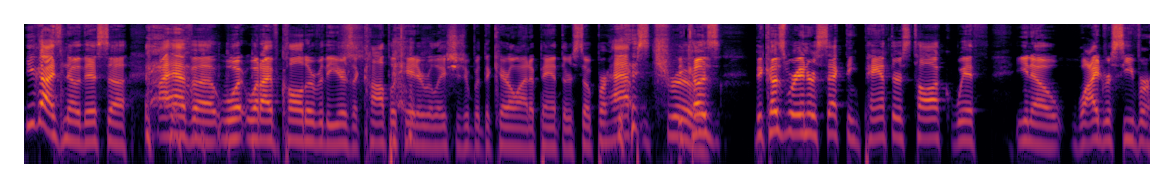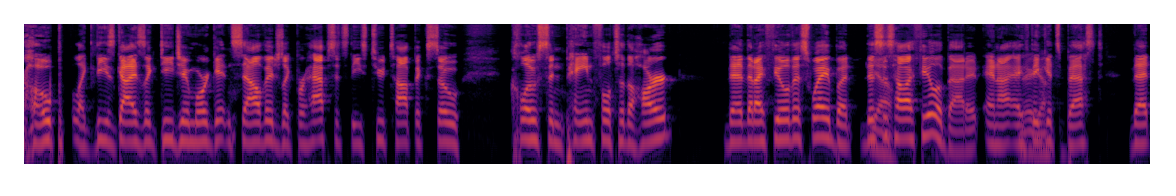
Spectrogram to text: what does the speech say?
you guys know this. Uh, I have a what what I've called over the years a complicated relationship with the Carolina Panthers. So perhaps True. because because we're intersecting Panthers talk with you know wide receiver hope, like these guys like DJ Moore getting salvaged. Like perhaps it's these two topics so close and painful to the heart that that I feel this way. But this Yeah. is how I feel about it, and I, I think it's best that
